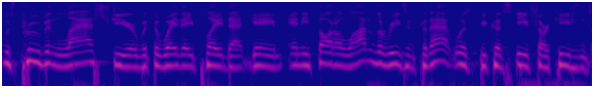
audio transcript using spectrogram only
was proven last year with the way they played that game. And he thought a lot of the reason for that was because Steve Sarkisian's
